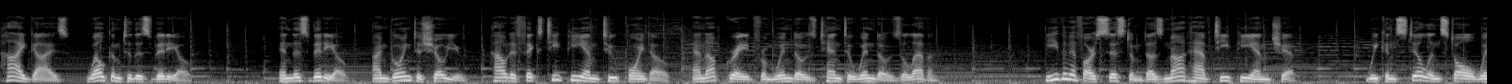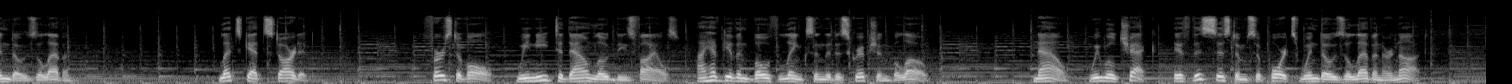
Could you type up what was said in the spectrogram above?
Hi guys, welcome to this video. In this video, I'm going to show you how to fix TPM 2.0 and upgrade from Windows 10 to Windows 11. Even if our system does not have TPM chip, we can still install Windows 11. Let's get started. First of all, we need to download these files, I have given both links in the description below. Now, we will check if this system supports Windows 11 or not.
